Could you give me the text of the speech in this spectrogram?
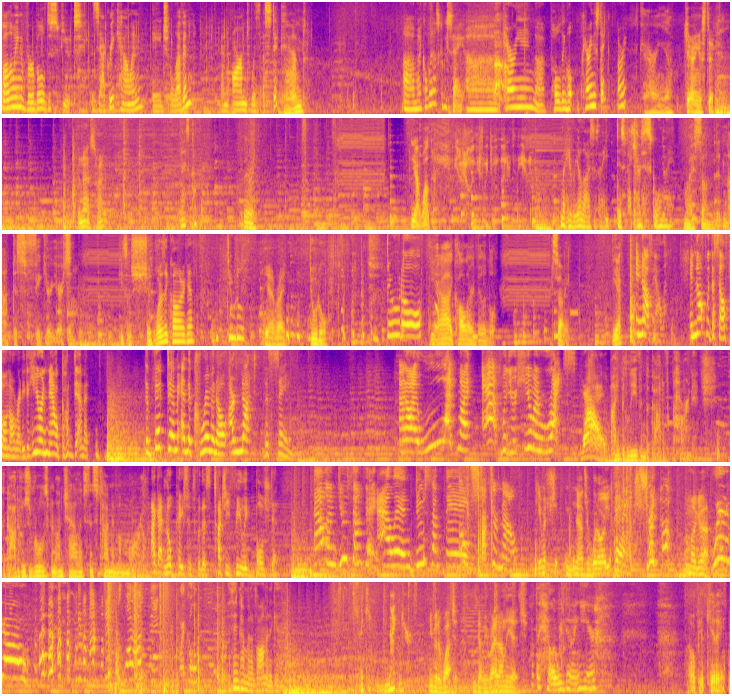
Following a verbal dispute, Zachary Cowan, age 11, and armed with a stick. Armed? Uh, Michael, what else could we say? Uh, carrying, uh, holding, hol- carrying a stick. All right. Carrying, yeah. Carrying a stick. Finesse, right? Nice comfort. Very. Yeah, Walter. But he realizes that he disfigured his schoolmate. My son did not disfigure your son. Piece of shit. What does he call her again? Doodle. Yeah, right. Doodle. Doodle. Yeah, I call her Doodle. Sorry. Yeah? Enough, Alan. Enough with the cell phone already. The here and now, God damn it. The victim and the criminal are not the same. And I wipe my ass with your human rights. Wow. I believe in the god of carnage, the god whose rule has been unchallenged since time immemorial. I got no patience for this touchy-feely bullshit. Alan, do something. Alan, do something. Oh, shut your mouth. Give a shit. Nancy, what are you? there. Shit! Oh my god. Where to go? This is what I think, Michael. I think I'm gonna vomit again. Freaking nightmare. You better watch it. He's got me right on the edge. What the hell are we doing here? I hope you're kidding.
